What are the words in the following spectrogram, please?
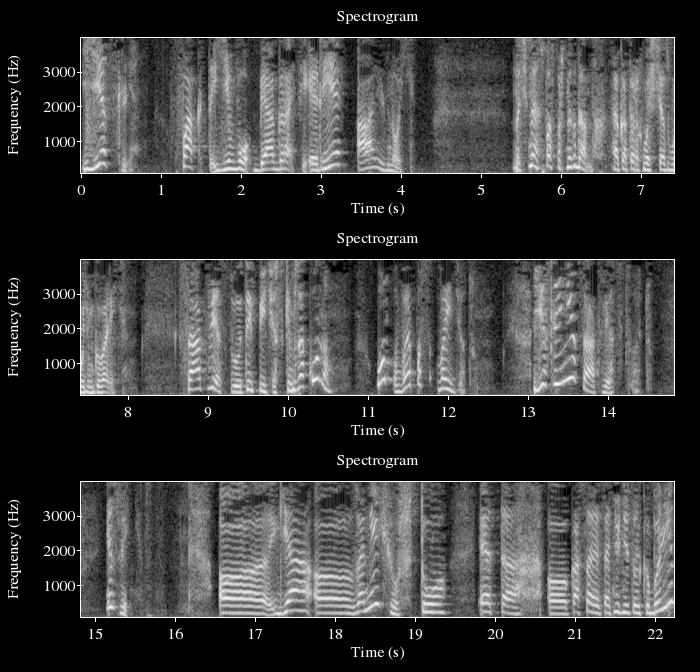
Если факты его биографии реальной, начиная с паспортных данных, о которых мы сейчас будем говорить, соответствуют эпическим законам, он в эпос войдет. Если не соответствует, извини. А, я а, замечу, что это а, касается отнюдь не только былин,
